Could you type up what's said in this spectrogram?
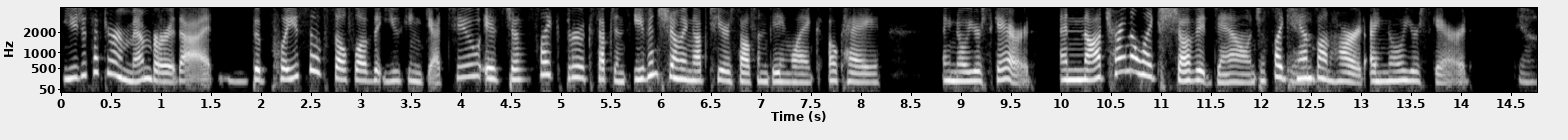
you just have to remember that the place of self love that you can get to is just like through acceptance, even showing up to yourself and being like, okay, I know you're scared and not trying to like shove it down, just like Yeah. hands on heart. I know you're scared. yeah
